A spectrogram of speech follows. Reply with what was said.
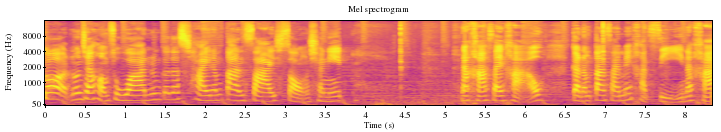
ก็นุ่นใช้หอมสุวรรณนุ่นก็จะใช้น้ำตาลทราย 2 ชนิดนะคะทรายขาวกับน้ำตาลทรายไม่ขัดสีนะคะ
